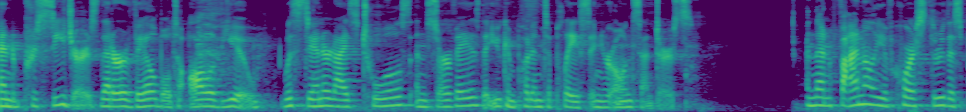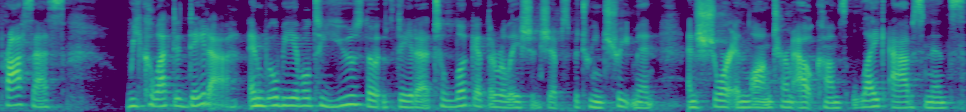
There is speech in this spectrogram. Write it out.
and procedures that are available to all of you with standardized tools and surveys that you can put into place in your own centers. And then finally, of course, through this process, we collected data, and we'll be able to use those data to look at the relationships between treatment and short and long term outcomes like abstinence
